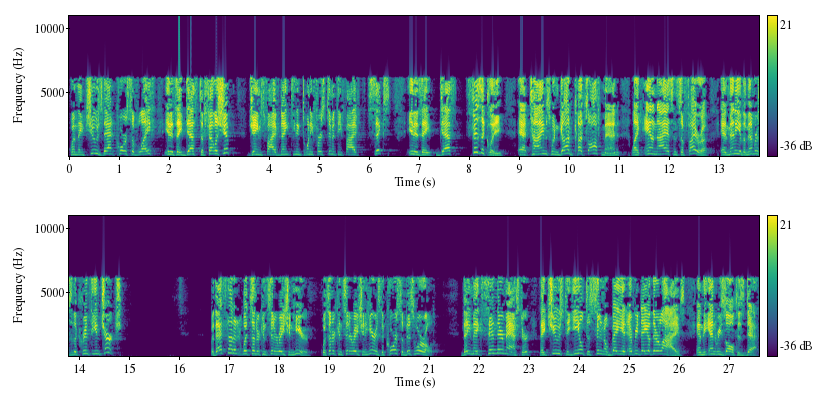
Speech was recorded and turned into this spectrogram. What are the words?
when they choose that course of life, it is a death to fellowship. James 5, 19 and 21 Timothy 5, 6. It is a death physically at times when God cuts off men like Ananias and Sapphira and many of the members of the Corinthian church. But that's not what's under consideration here. What's under consideration here is the course of this world. They make sin their master, they choose to yield to sin and obey it every day of their lives, and the end result is death.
